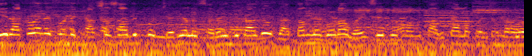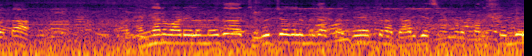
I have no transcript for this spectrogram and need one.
ఈ రకమైనటువంటి కష్ట సాధింపు చర్యలు సరైనది కాదు. గతంలో కూడా వైసీపీ ప్రభుత్వం అధికారంలోకి వచ్చిన తర్వాత అంగన్వాడీల మీద చిరుద్యోగుల మీద పెద్ద ఎత్తున దాడి చేసినటువంటి పరిస్థితి ఉంది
